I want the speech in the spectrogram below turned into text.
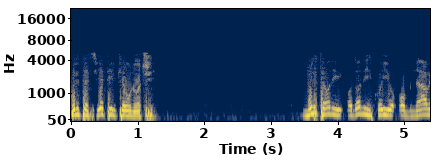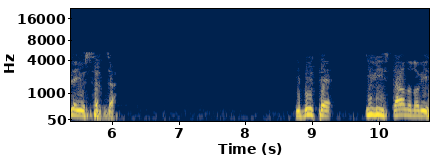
Budite svjetiljke u noći. Budite oni od onih koji obnavljaju srca. I budite i vi stalno novi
